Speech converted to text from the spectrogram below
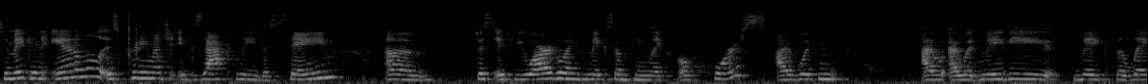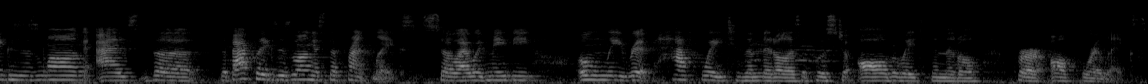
To make an animal is pretty much exactly the same. Um, just if you are going to make something like a horse, I wouldn't I, I would maybe make the legs as long as the, the back legs as long as the front legs. So I would maybe only rip halfway to the middle as opposed to all the way to the middle for all four legs.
